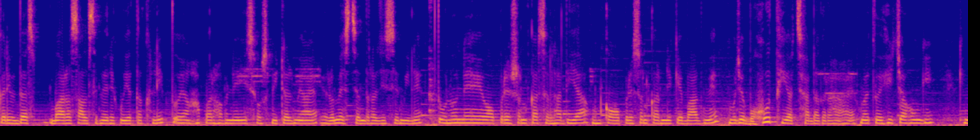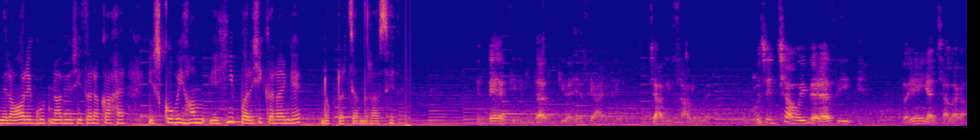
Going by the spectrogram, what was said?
करीब 10-12 साल से मेरे को ये तकलीफ़ तो यहाँ पर हमने इस हॉस्पिटल में आए रमेश चंद्रा जी से मिले। तो उन्होंने ऑपरेशन का सलाह दिया। उनका ऑपरेशन करने के बाद में मुझे बहुत ही अच्छा लग रहा है। मैं तो यही चाहूँगी कि मेरा और एक घुटना भी उसी तरह का है। इसको भी हम यहीं पर ही कराएँगे डॉक्टर चंद्रा से। पैर की दर्द की वजह से आए थे चालीस सालों में। कुछ इच्छा हुई फिर ऐसी तो यही अच्छा लगा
